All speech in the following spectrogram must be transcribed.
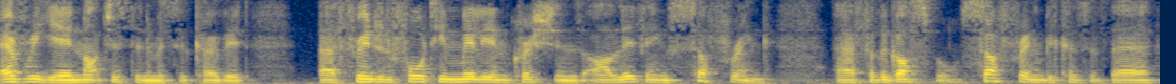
every year, not just in the midst of COVID, uh, 340 million Christians are living suffering uh, for the gospel, suffering because of their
